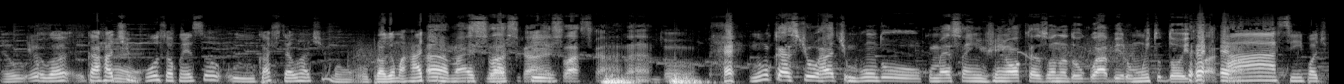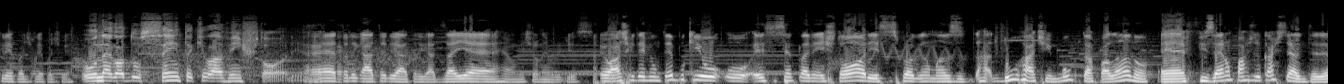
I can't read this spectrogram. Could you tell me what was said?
Eu, eu gosto. O Ratimbun, eu só conheço o Castelo Ratimbun. O programa Ratimbun. Ah, mas se eu lascar, que- se lascar, né? Tô... Nunca assistiu o Ratimbum do. Começa a engenhoca zona do Guabiru, muito doido lá. cara. Ah, sim, pode crer, pode crer, pode crer. O negócio do senta que lá vem história. É, tô ligado, tô ligado, tô ligado. Isso aí é, realmente eu lembro disso. Eu acho que teve um tempo que o, o- esse Centro da Minha História, esses programas do Ratimbun que tá falando, é, fizeram parte do castelo, entendeu?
